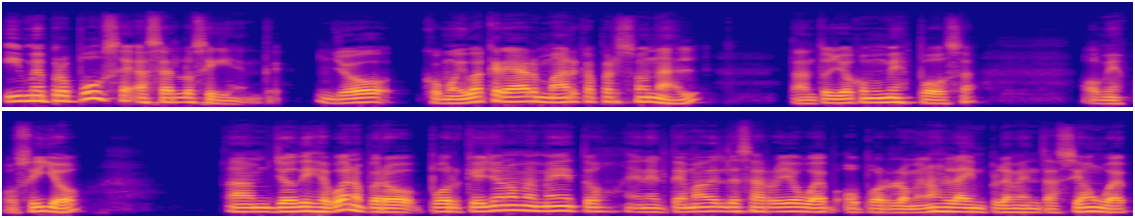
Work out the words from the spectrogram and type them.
y me propuse hacer lo siguiente. Yo, como iba a crear marca personal, tanto yo como mi esposa, o mi esposa y yo, Yo dije, bueno, pero ¿por qué yo no me meto en el tema del desarrollo web o por lo menos la implementación web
